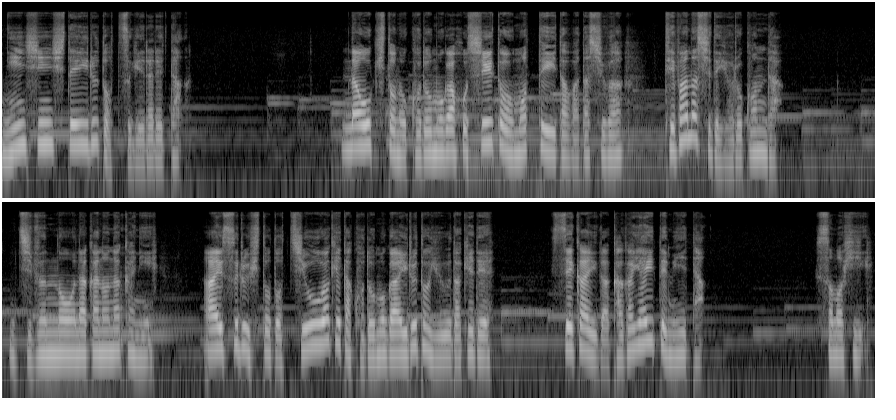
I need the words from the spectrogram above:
妊娠していると告げられた。直樹との子供が欲しいと思っていた私は手放しで喜んだ。自分のお腹の中に愛する人と血を分けた子供がいるというだけで世界が輝いて見えた。その日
